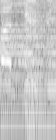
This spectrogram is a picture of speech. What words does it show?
but deep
